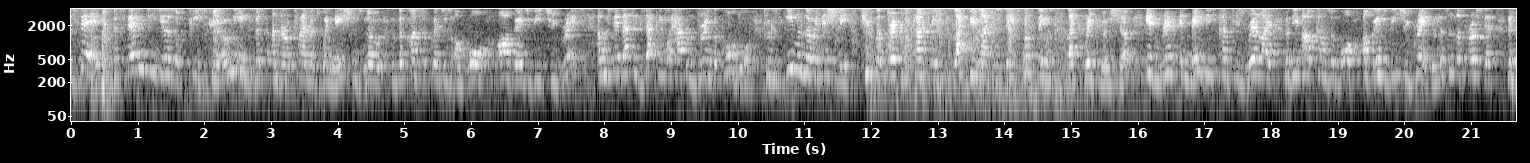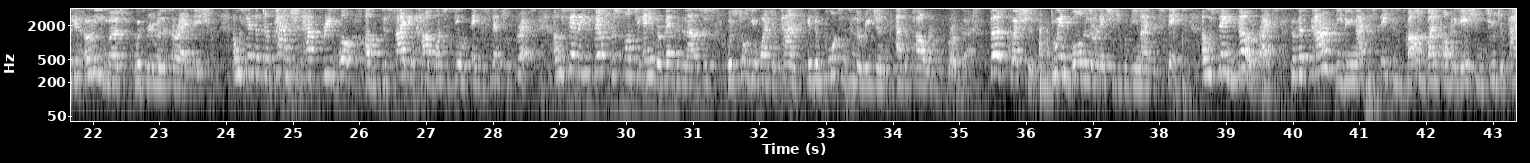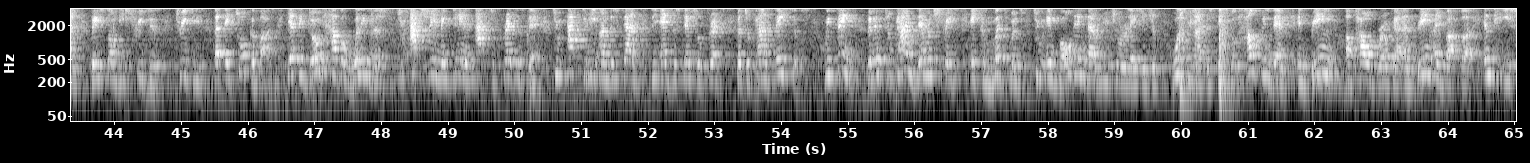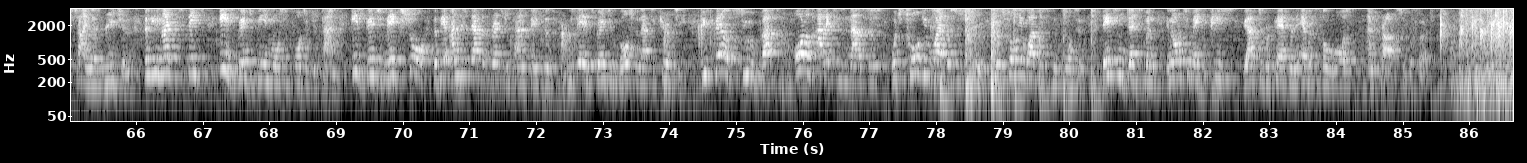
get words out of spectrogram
We say that 70 years of peace can only exist under a climate where nations know that the consequences of war are going to be too great. And we say that's exactly what happened during the Cold War. Because even though initially Cuba threatened countries like the United States with things like brinkmanship, it, re- it made these countries realize that the outcomes of war are going to be too great. And this is a process that can only emerge with remilitarization. And we say that Japan should have free will of deciding how it wants to deal with existential threats. And we say that you failed to respond to any of Rebecca's analysis, which told you why Japan is important in the region as a power broker. Third question, do we involve in the relationship with the United States? And we say no, right? Because currently the United States is bound by an obligation to Japan based on these treaties, treaties that they talk about. Yet they don't have a willingness to actually maintain an active presence there, to actively understand the existential threats that Japan faces. seus We think that if Japan demonstrates a commitment to emboldening that mutual relationship with the United States, with helping them in being a power broker and being a buffer in the East China region, then the United States is going to be in more support of Japan, is going to make sure that they understand the threats Japan faces. We say it's going to bolster that security. You failed to rebut all of Alex's analysis, which told you why this is true, which told you why this is important. Ladies and gentlemen, in order to make peace, you have to prepare for inevitable wars. I'm proud to propose.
